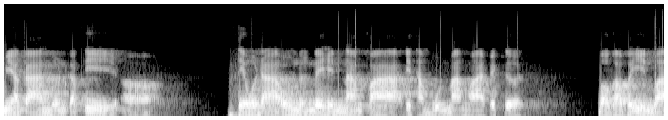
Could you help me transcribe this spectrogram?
มีอาการเหมือนกับที่เทวดาองค์หนึ่งได้เห็นนางฟ้าที่ทำบุญมากมายไปเกิด บอกกับพระอินทร์ว่า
